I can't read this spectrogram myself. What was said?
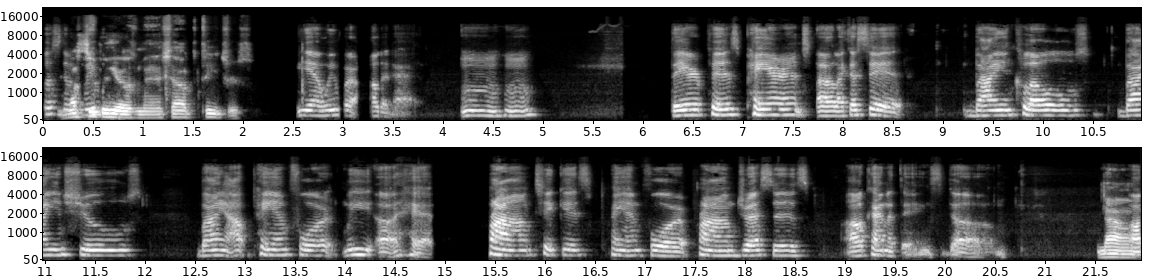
was the superheroes, man. Shout out to teachers. Yeah, we were all of that. Mm-hmm. Therapists, parents, uh, like I said, buying clothes, buying shoes, buying out, paying for. We uh, had prom tickets, paying for prom dresses, all kind of things. Um, now,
